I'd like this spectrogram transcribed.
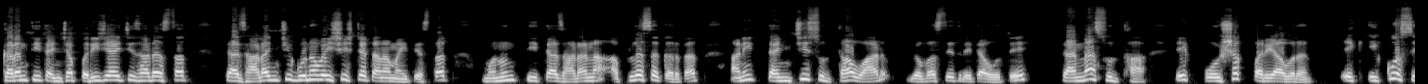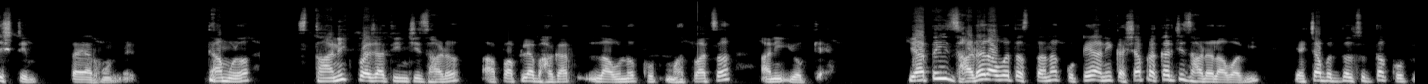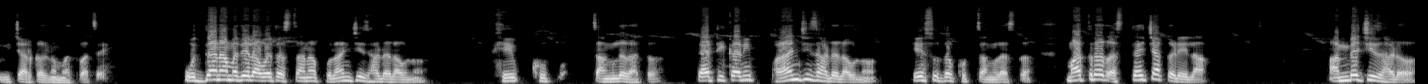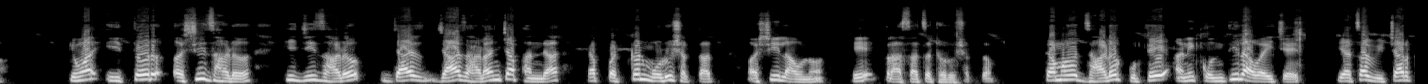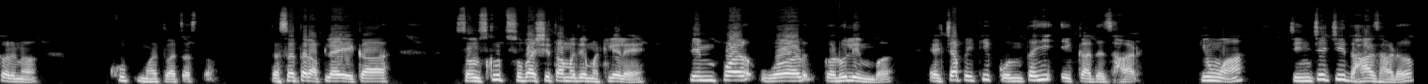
कारण ती त्यांच्या परिचयाची झाडं असतात. त्या झाडांची गुणवैशिष्ट्ये त्यांना माहिती असतात. म्हणून ती त्या झाडांना आपलंसं करतात. आणि त्यांची सुद्धा वाढ व्यवस्थितरित्या होते. त्यांना सुद्धा एक पोषक पर्यावरण एक इकोसिस्टीम तयार होऊन मिळते. त्यामुळं स्थानिक प्रजातींची झाडं आपापल्या भागात लावणं खूप महत्वाचं आणि योग्य आहे. यातही झाडं लावत असताना कुठे आणि कशा प्रकारची झाडं लावावी याच्याबद्दल सुद्धा खूप विचार करणं महत्वाचं आहे. उद्यानामध्ये लावत असताना फुलांची झाडं लावणं हे खूप चांगलं राहतं. त्या ठिकाणी फळांची झाडं लावणं हे सुद्धा खूप चांगलं असतं. मात्र रस्त्याच्या कडेला आंब्याची झाडं किंवा इतर अशी झाडं की जी झाडं ज्या ज्या झाडांच्या फांद्या त्या पटकन मोडू शकतात अशी लावणं हे त्रासाचं ठरू शकतं. त्यामुळं झाडं कुठे आणि कोणती लावायची आहेत याचा विचार करणं खूप महत्वाचं असतं. तसं तर आपल्या एका संस्कृत सुभाषितामध्ये म्हटलेलं आहे पिंपळ वड कडुलिंब याच्यापैकी कोणतंही एखादं झाड किंवा चिंचेची दहा झाडं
